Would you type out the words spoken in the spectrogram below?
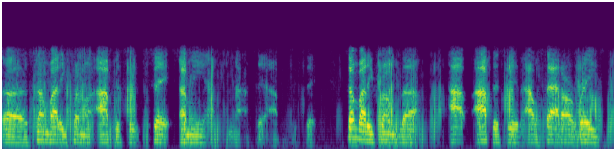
uh, somebody from an opposite sex. I mean, I'm not say opposite sex. Somebody from the op- opposite outside our race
